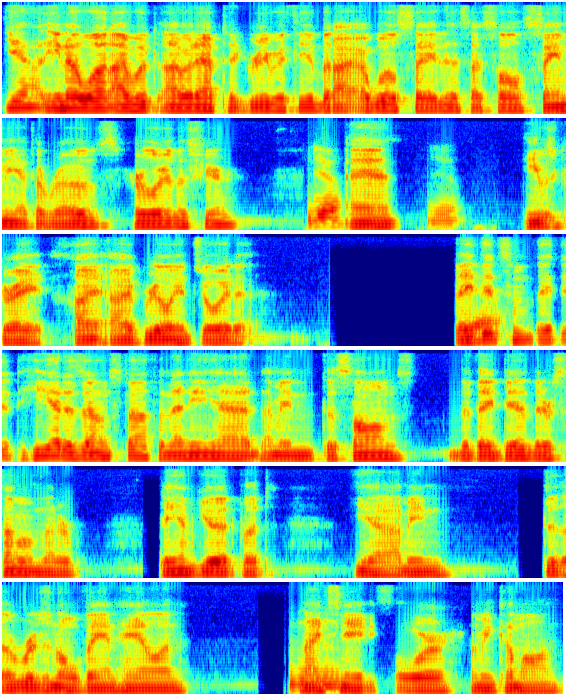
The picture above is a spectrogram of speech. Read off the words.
Yeah, you know what? I would I would have to agree with you, but I, I will say this: I saw Sammy at the Rose earlier this year, Yeah, and yeah. he was great. I I really enjoyed it. They Yeah. did some. They did. He had his own stuff, and then he had. I mean, the songs that they did. There's some of them that are damn good, but yeah, I mean, the original Van Halen, Mhm. 1984. I mean, come on.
